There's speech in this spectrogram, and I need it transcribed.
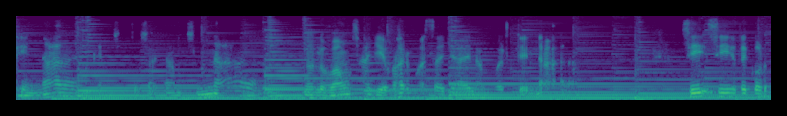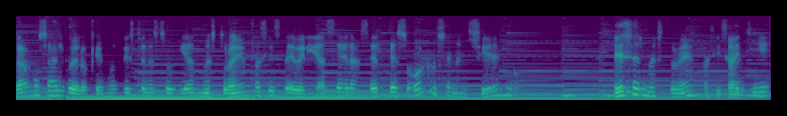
que nada de que nosotros hagamos, nada, nos lo vamos a llevar más allá de la muerte, nada. Si, si recordamos algo de lo que hemos visto en estos días, nuestro énfasis debería ser hacer tesoros en el cielo. Ese es nuestro énfasis. Allí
